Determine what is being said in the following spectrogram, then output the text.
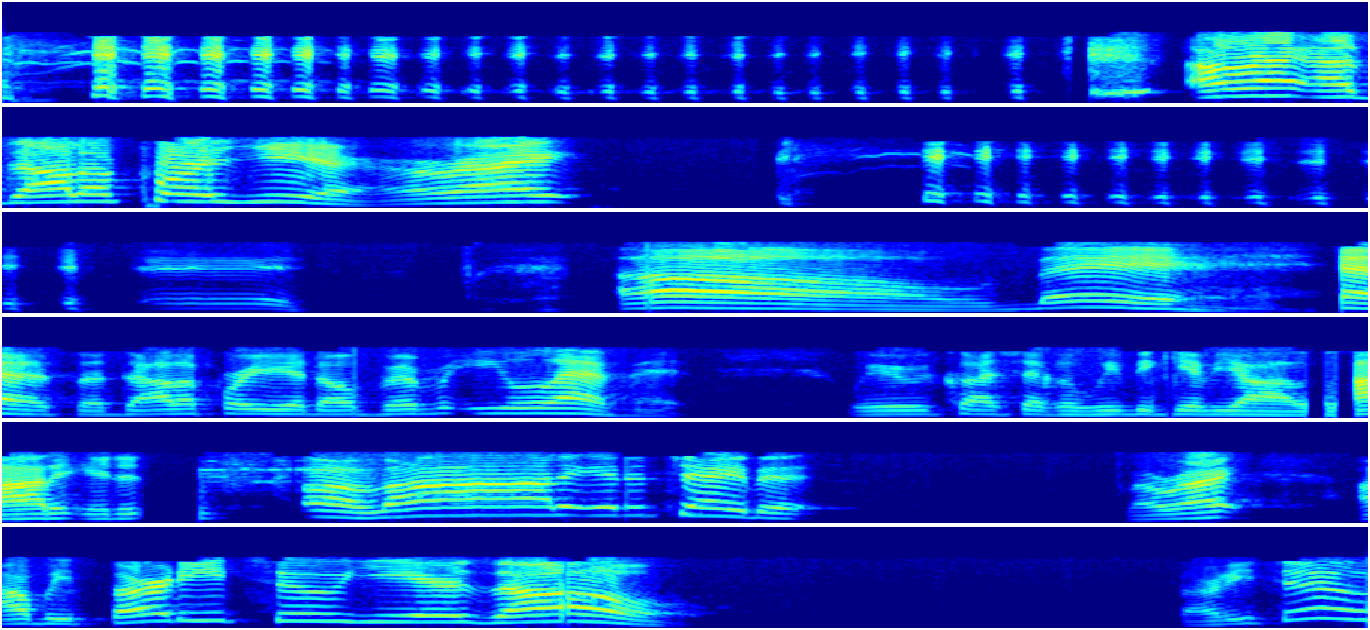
all right, a dollar per year. All right. oh man, yes, a dollar for you, November 11th. We request that because we be giving y'all a lot of a lot of entertainment. All right, I'll be 32 years old. 32.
